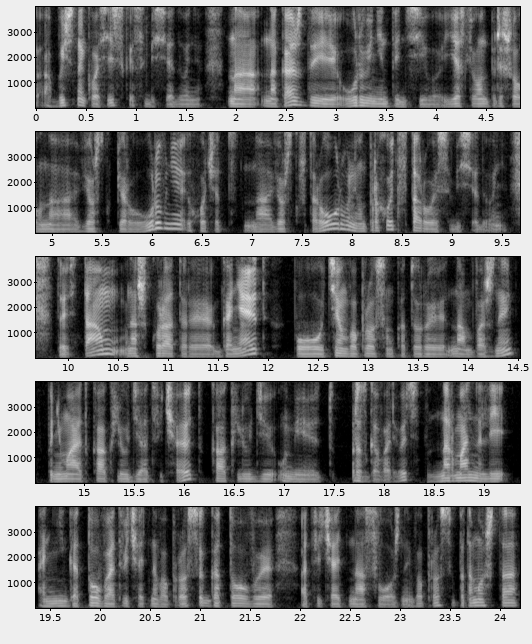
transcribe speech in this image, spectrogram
обычное классическое собеседование на, на каждый уровень интенсива. Если он пришел на верстку первого уровня и хочет на верстку второго уровня, он проходит второе собеседование. То есть там наши кураторы гоняют их, по тем вопросам, которые нам важны, понимают, как люди отвечают, как люди умеют разговаривать, нормально ли они готовы отвечать на вопросы, готовы отвечать на сложные вопросы, потому что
